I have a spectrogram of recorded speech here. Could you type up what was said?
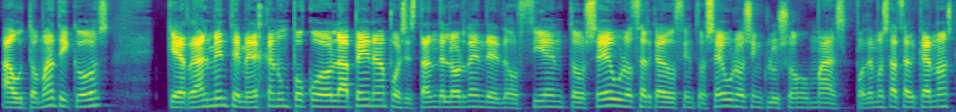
automáticos que realmente merezcan un poco la pena, pues están del orden de 200 euros, cerca de 200 euros, incluso más. Podemos acercarnos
